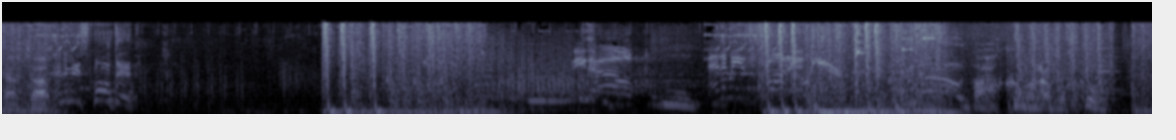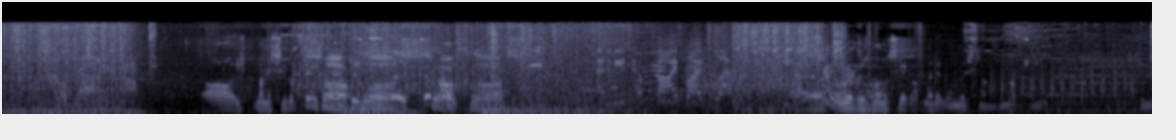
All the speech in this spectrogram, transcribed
Down top. Oh, come on, that was a fool. Oh, he's managed to get up there. So Dude, dude, close, so on. close. Enemies have five lives left. Keep up Uh, pressure. whoever's managed to get that medic one this time is an absolute.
